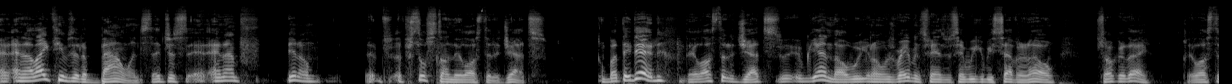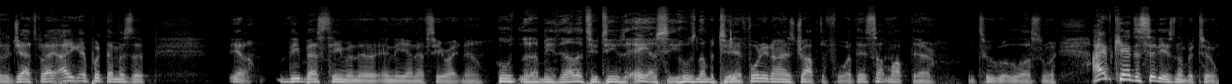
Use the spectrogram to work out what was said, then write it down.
and, and I like teams that are balanced. They just, and I'm, you know, I'm still stunned they lost to the Jets, but they did. They lost to the Jets again, though. We, you know, as Ravens fans would say we could be seven and zero. So could they. They lost to the Jets, but I, I put them as the, you know, the best team in the in the NFC right now. Who? That means the other two teams, the AFC. Who's number two? Yeah, 49ers dropped to fourth. There's something up there. Two good lost. I have Kansas City as number two.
